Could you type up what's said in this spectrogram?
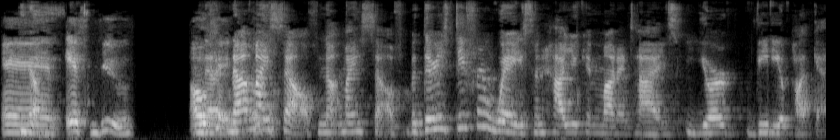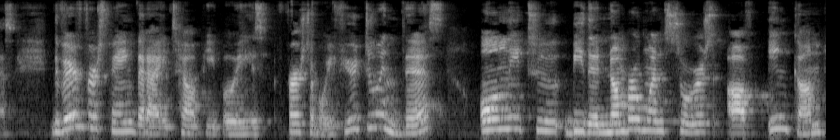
And no. if you, Okay. No, not myself, not myself, but there is different ways on how you can monetize your video podcast. The very first thing that I tell people is, first of all, if you're doing this only to be the number one source of income,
